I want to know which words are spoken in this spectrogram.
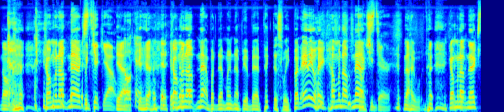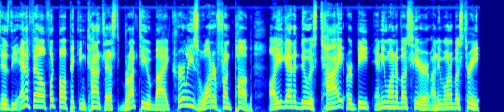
No, coming up next. We'd kick you out. Yeah. Okay. Yeah. coming up next, but that might not be a bad pick this week. But anyway, coming up next. Don't you dare. No, I would. Coming up next is the NFL football picking contest brought to you by Curly's Waterfront Pub. All you got to do is tie or beat any one of us here, any one of us three,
